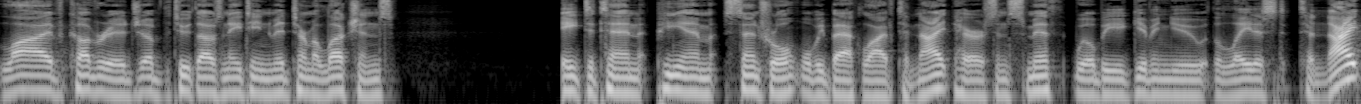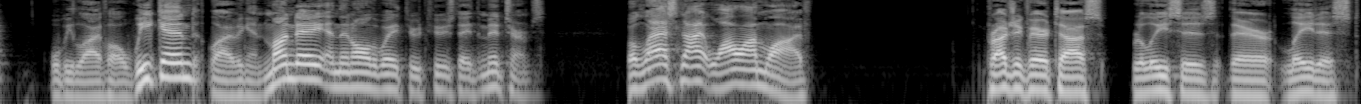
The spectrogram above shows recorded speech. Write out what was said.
live coverage of the 2018 midterm elections. 8 to 10 p.m. Central. We'll be back live tonight. Harrison Smith will be giving you the latest tonight. We'll be live all weekend, live again Monday, and then all the way through Tuesday, the midterms. But last night, while I'm live, Project Veritas releases their latest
